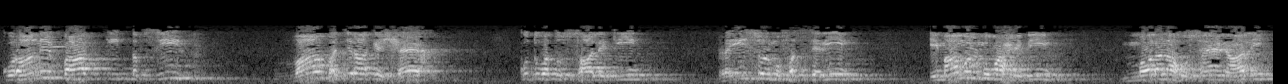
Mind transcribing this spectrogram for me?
قرآن پاک کی تفسیر وہاں بجرا کے شیخ قدوت الصالقین رئیس المفسرین امام المواحدین مولانا حسین علی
